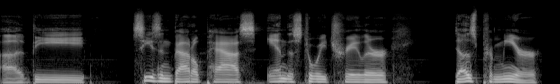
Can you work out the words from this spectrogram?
uh, the season battle pass and the story trailer does premiere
